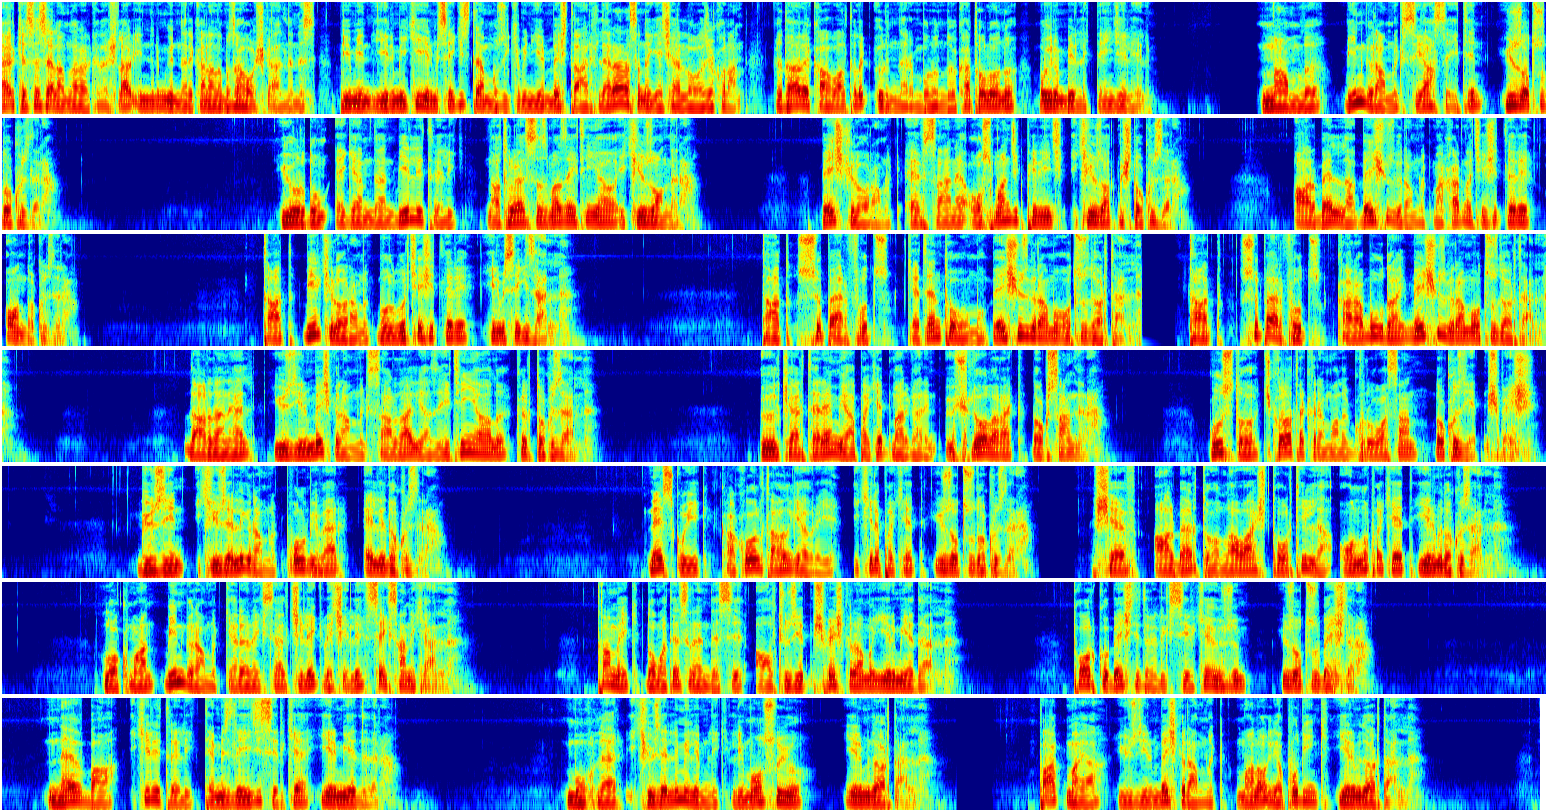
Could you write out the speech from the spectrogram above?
Herkese selamlar arkadaşlar. İndirim günleri kanalımıza hoş geldiniz. BİM'in 22-28 Temmuz 2025 tarihleri arasında geçerli olacak olan gıda ve kahvaltılık ürünlerin bulunduğu kataloğunu buyurun birlikte inceleyelim. Namlı 1000 gramlık siyah zeytin 139 lira. Yurdum Egem'den 1 litrelik natürel sızma zeytinyağı 210 lira. 5 kilogramlık efsane Osmancık pirinç 269 lira. Arbella 500 gramlık makarna çeşitleri 19 lira. Tat 1 kilogramlık bulgur çeşitleri 28.50. Tat Superfoods keten tohumu 500 gramı 34.50. Tat Superfoods kara buğday 500 gramı 34.50. Dardanel 125 gramlık sardalya zeytinyağlı 49.50. Ülker tereyağı paket margarin üçlü olarak 90 lira. Gusto çikolata kremalı kruvasan 9.75. Güzin 250 gramlık pul biber 59 lira. Nesquik kakaolu tahıl gevreği ikili paket 139 lira. Şef Alberto lavaş tortilla onlu paket 29.50. Lokman 1000 gramlık geleneksel çilek reçeli 82.50. Tamek domates rendesi 675 gramı 27.50. Torku 5 litrelik sirke üzüm 135 lira. Nevba 2 litrelik temizleyici sirke 27 lira. Muhler 250 milimlik limon suyu 24.50. Pakmaya 125 gramlık manolya puding 24.50.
